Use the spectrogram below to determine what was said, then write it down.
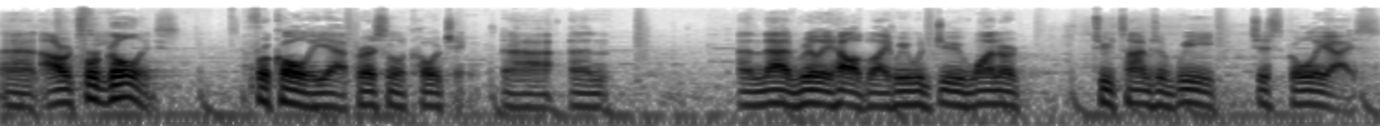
And our For goalies. For goalie, yeah, personal coaching, uh, and and that really helped. Like we would do one or two times a week, just goalie ice.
